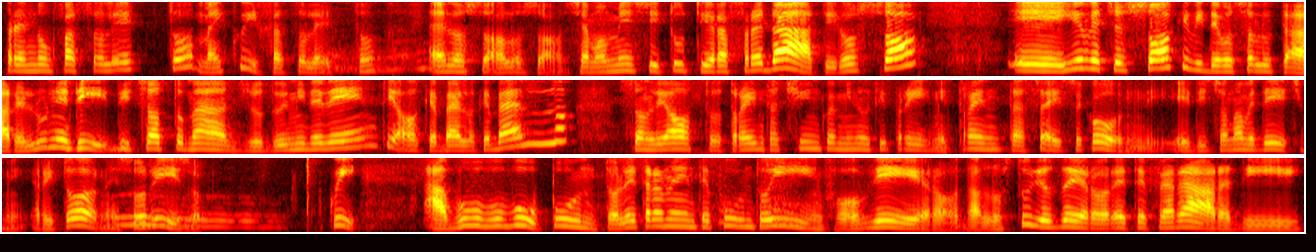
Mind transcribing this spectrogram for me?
Prendo un fazzoletto, ma è qui il fazzoletto? Eh, lo so, lo so, siamo messi tutti raffreddati, lo so. E io invece so che vi devo salutare lunedì 18 maggio 2020. Oh, che bello, che bello! Sono le 8:35 minuti primi, 36 secondi e 19 decimi. Ritorna il sorriso qui a www.letteralmente.info, ovvero dallo studio zero Rete Ferrara di,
